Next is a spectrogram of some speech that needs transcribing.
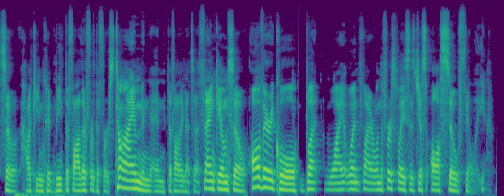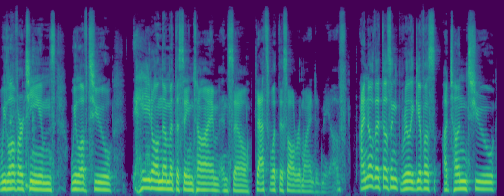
So Hakim could meet the father for the first time and, and the father got to thank him. So all very cool. But why it went viral in the first place is just all so Philly. We love our teams. We love to hate on them at the same time. And so that's what this all reminded me of. I know that doesn't really give us a ton to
